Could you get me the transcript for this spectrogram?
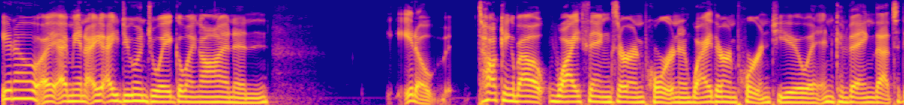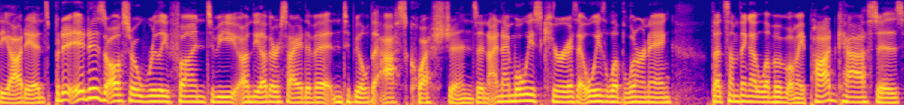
You know, I, I mean, I, I do enjoy going on and, you know, talking about why things are important and why they're important to you and, and conveying that to the audience. But it, it is also really fun to be on the other side of it and to be able to ask questions. And, and I'm always curious. I always love learning. That's something I love about my podcast is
